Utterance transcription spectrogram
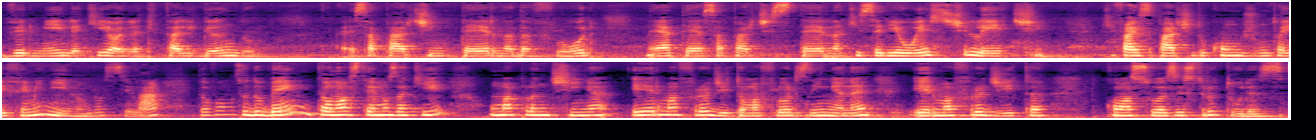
vermelha aqui, olha, que tá ligando essa parte interna da flor, né, até essa parte externa, que seria o estilete, que faz parte do conjunto aí feminino, tá? Então, vamos... Tudo bem? Então, nós temos aqui uma plantinha hermafrodita, uma florzinha, né, hermafrodita, com as suas estruturas.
